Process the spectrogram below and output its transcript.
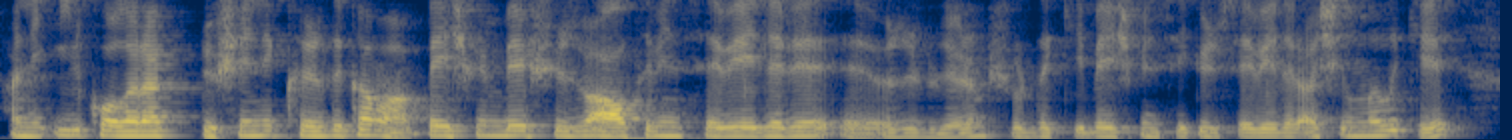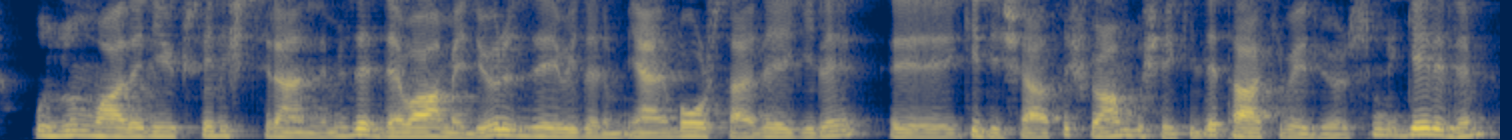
Hani ilk olarak düşeni kırdık ama 5500 ve 6000 seviyeleri özür diliyorum. Şuradaki 5800 seviyeleri aşılmalı ki uzun vadeli yükseliş trendimize devam ediyoruz diyebilirim. Yani borsayla ilgili e, gidişatı şu an bu şekilde takip ediyoruz. Şimdi gelelim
